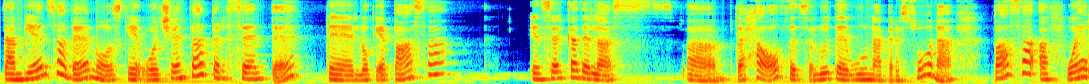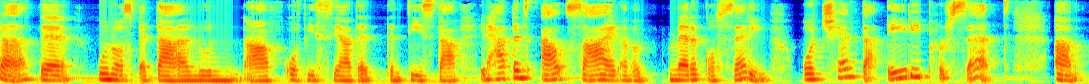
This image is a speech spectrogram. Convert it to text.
también sabemos que 80% de lo que pasa en cerca de las uh, the health, de salud de una persona, pasa afuera de un hospital, una oficina de dentista. It happens outside of a medical setting. 80, 80%. Um,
